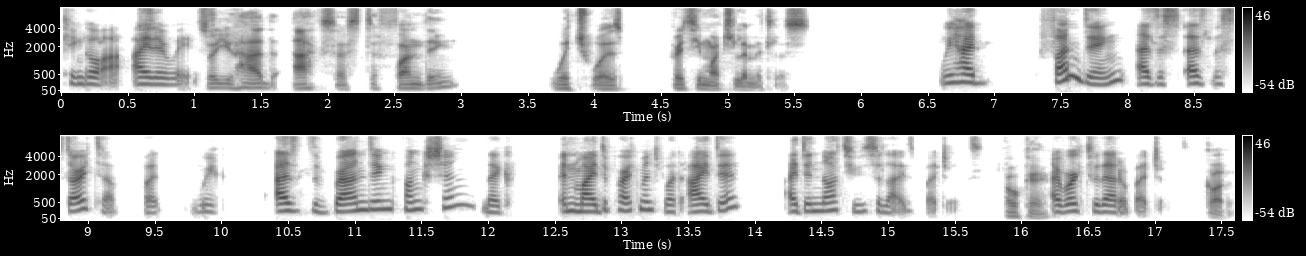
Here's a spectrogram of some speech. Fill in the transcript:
can go either way. So you had access to funding, which was pretty much limitless. We had funding as a, as the startup, but we as the branding function, like in my department, what I did, I did not utilize budget. Okay. I worked without a budget. Got it.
